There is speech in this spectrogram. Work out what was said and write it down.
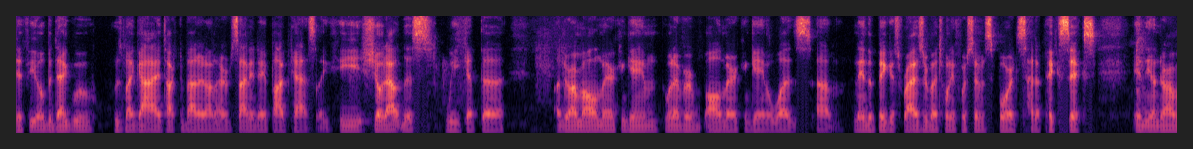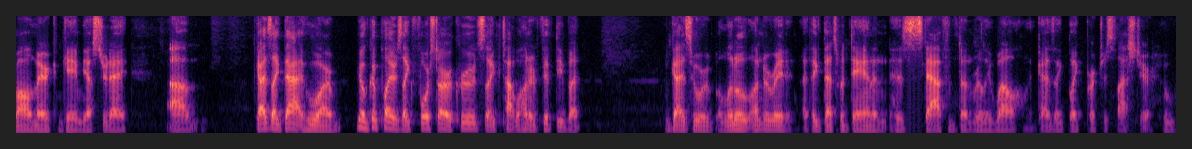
Ife Obadegwu, who's my guy. I talked about it on our signing day podcast. Like he showed out this week at the Under Armour All American game, whatever All American game it was. Um, named the biggest riser by 24 7 Sports, had a pick six in the Under Armour All American game yesterday. Um, guys like that who are you know good players, like four star recruits, like top 150, but guys who are a little underrated. I think that's what Dan and his staff have done really well. Guys like Blake Purchase last year, who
